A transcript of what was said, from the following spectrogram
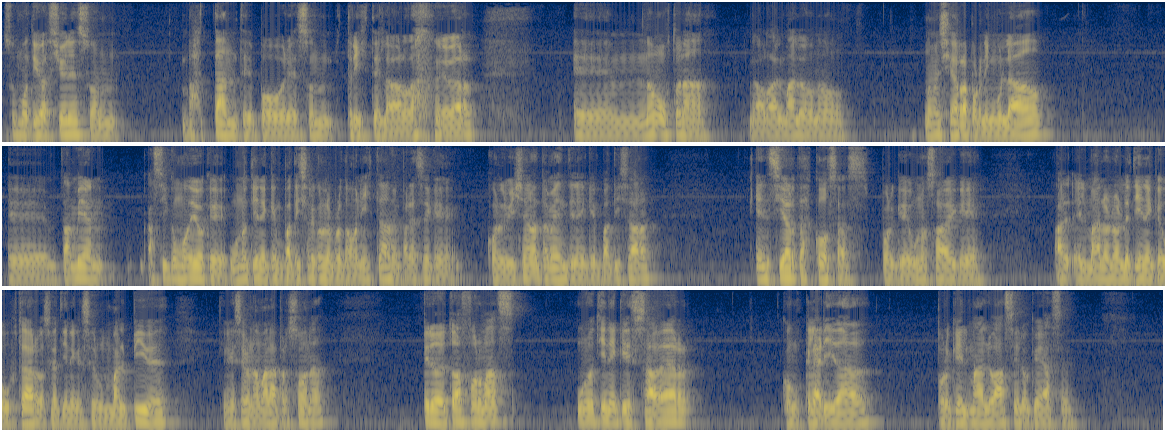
sus motivaciones son bastante pobres, son tristes, la verdad, de ver. Eh, no me gustó nada. La verdad, el malo no, no me cierra por ningún lado. Eh, también, así como digo que uno tiene que empatizar con el protagonista, me parece que con el villano también tiene que empatizar en ciertas cosas, porque uno sabe que el malo no le tiene que gustar, o sea, tiene que ser un mal pibe, tiene que ser una mala persona, pero de todas formas uno tiene que saber con claridad por qué el malo hace lo que hace.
